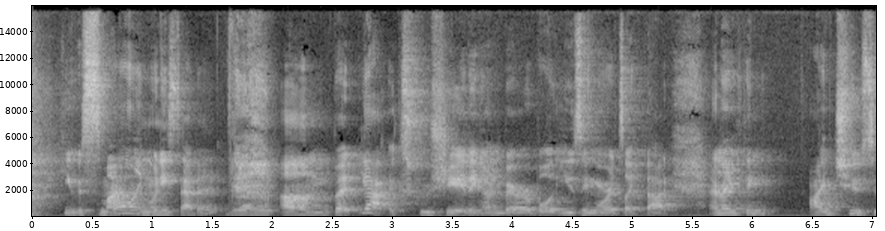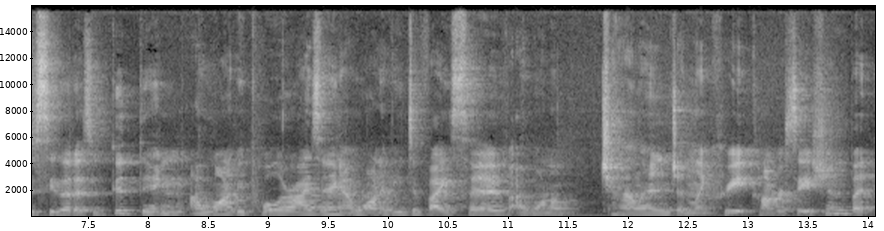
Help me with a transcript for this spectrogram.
he was smiling when he said it. Right. Um, but yeah, excruciating, unbearable, using words like that. And I think I choose to see that as a good thing. I want to be polarizing. I want to be divisive. I want to challenge and like create conversation. But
